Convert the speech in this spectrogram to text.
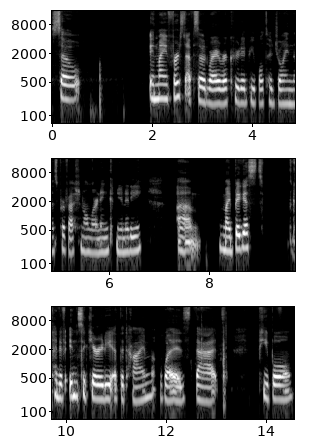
so, in my first episode where I recruited people to join this professional learning community, um, my biggest kind of insecurity at the time was that people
